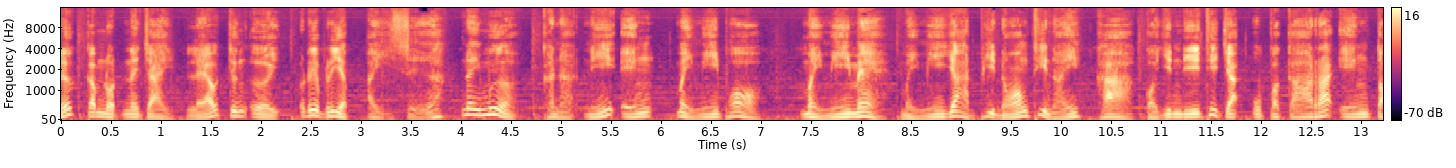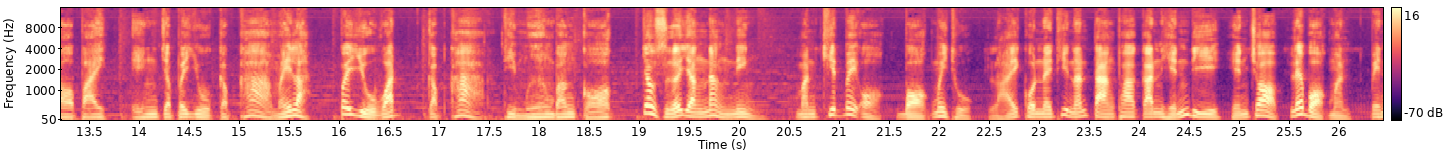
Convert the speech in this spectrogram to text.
นึกกำหนดในใจ แล้วจึงเอ่ยเรียบเรียบๆไอเสือ ในเมื่อขณะนี้เองไม่มีพ่อ ไม่มีแม่ ไม่มีญาติพี่น้องที่ไหนข้าก็ยินดีที่จะอุปการะเองต่อไป เองจะไปอยู่กับข้าไหมล่ะ ไปอยู่วัดกับข้าที่เมืองบางกอก เจ้าเสือยังนั่งนิ่ง มันคิดไม่ออกบอกไม่ถูก หลายคนในที่นั้นต่างพากันเห็นดีเห็นชอบ และบอกมันเป็น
